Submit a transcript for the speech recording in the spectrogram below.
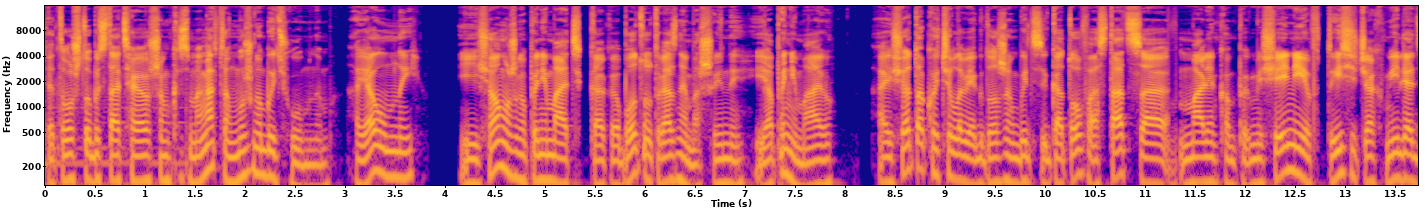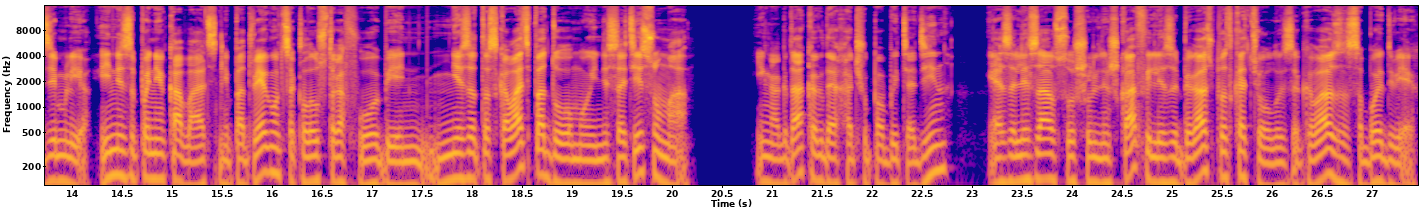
Для того, чтобы стать хорошим космонавтом, нужно быть умным. А я умный. И еще нужно понимать, как работают разные машины. Я понимаю. А еще такой человек должен быть готов остаться в маленьком помещении в тысячах миль от Земли. И не запаниковать, не подвергнуться клаустрофобии, не затасковать по дому и не сойти с ума. Иногда, когда я хочу побыть один, я залезаю в сушильный шкаф или забираюсь под котел и закрываю за собой дверь.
